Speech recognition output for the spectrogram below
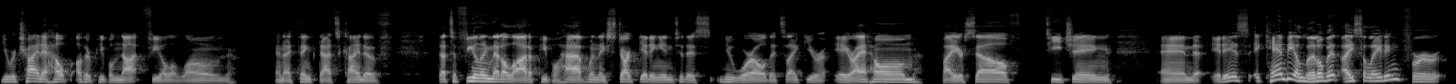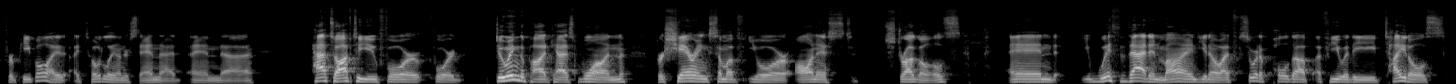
you were trying to help other people not feel alone. And I think that's kind of that's a feeling that a lot of people have when they start getting into this new world. It's like you're you're at home by yourself teaching and it is it can be a little bit isolating for for people. I, I totally understand that. And uh, hats off to you for for doing the podcast. One for sharing some of your honest struggles, and with that in mind, you know I've sort of pulled up a few of the titles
